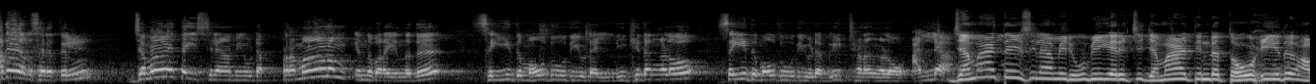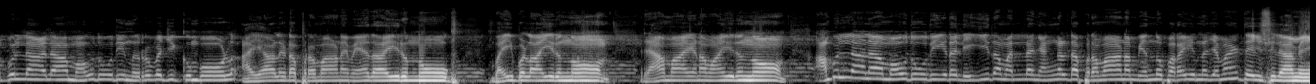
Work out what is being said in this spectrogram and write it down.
അതേ അവസരത്തിൽ ജമായത്തെ ഇസ്ലാമിയുടെ പ്രമാണം എന്ന് പറയുന്നത് സയ്യിദ് മൗദൂദിയുടെ ലിഖിതങ്ങളോ സയ്യിദ് മൗദൂദിയുടെ വീക്ഷണങ്ങളോ അല്ല. ജമാഅത്തെ ഇസ്ലാമി രൂപീകരിച്ച് ജമാഅത്തിന്റെ തൗഹീദ് അബുല്ലാല മൗദൂദി നിർവചിക്കുമ്പോൾ അയാളുടെ പ്രമാണം ഏതായിരുന്നു? ബൈബിളായിരുന്നു. രാമായണമായിരുന്നു. അബുല്ലാല മൗദൂദിയുടെ ലിഖിതമല്ല ഞങ്ങളുടെ പ്രമാണം എന്ന് പറയുന്ന ജമാഅത്തെ ഇസ്ലാമി.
